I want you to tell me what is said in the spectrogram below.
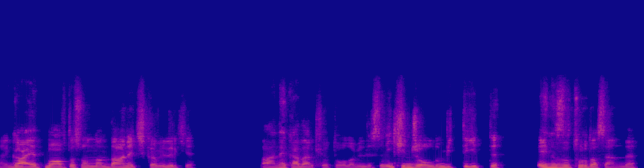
yani. Gayet bu hafta sonundan daha ne çıkabilir ki? Daha ne kadar kötü olabilirsin? İkinci oldun bitti gitti. En hızlı turda sende.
